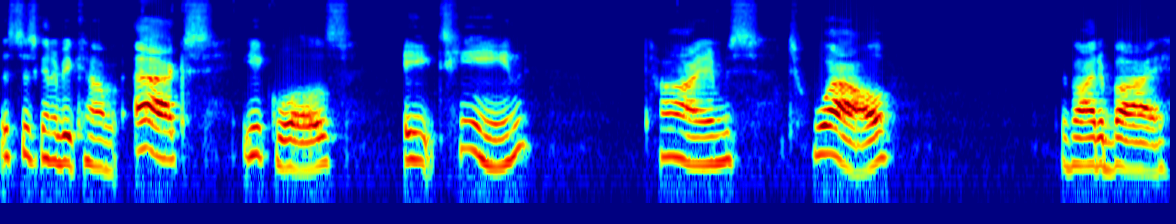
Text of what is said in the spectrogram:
This is going to become x equals 18 times 12 divided by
